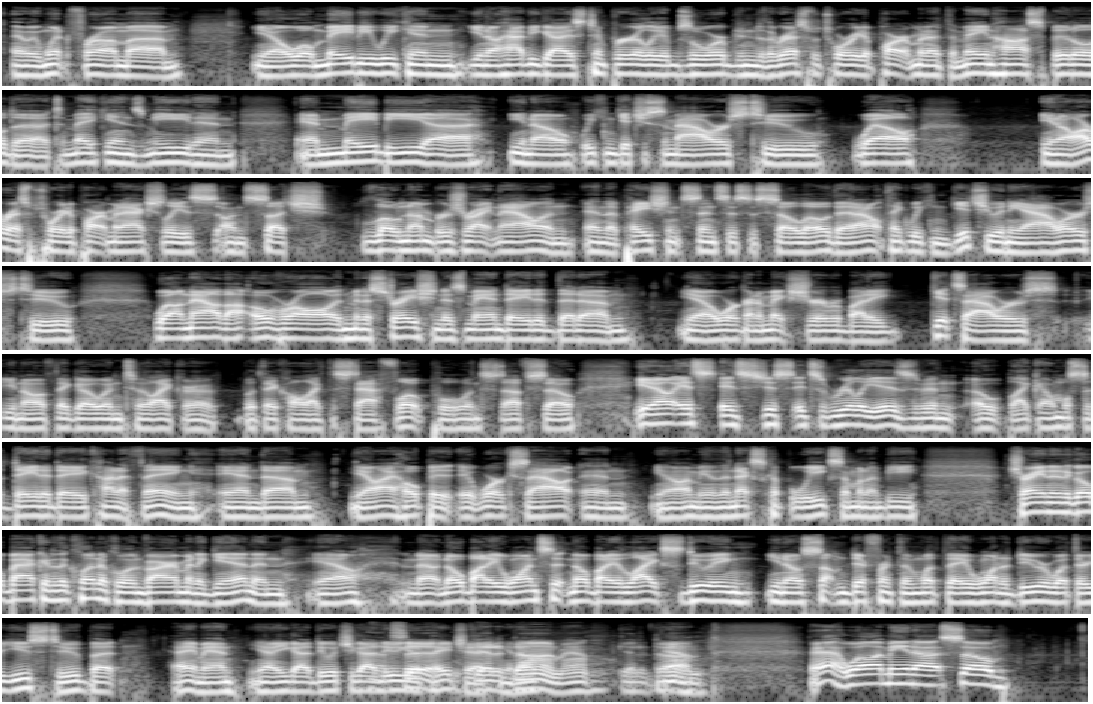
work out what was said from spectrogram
and we went from um, you know well maybe we can you know have you guys temporarily absorbed into the respiratory department at the main hospital to to make ends meet and and maybe uh, you know we can get you some hours to well you know our respiratory department actually is on such low numbers right now and and the patient census is so low that I don't think we can get you any hours to well now the overall administration has mandated that um you know we're going to make sure everybody gets hours you know if they go into like a what they call like the staff float pool and stuff. So you know it's it's just it's really is been a, like almost a day-to-day kind of thing. And um you know i hope it, it works out. And you know i mean in the next couple weeks i'm going to be training to go back into the clinical environment again. And you know no, nobody wants it. Nobody likes doing you know something different than what they want to do or what they're used to. But hey man you know you got to do what you got to do to get a paycheck get it you done know? man. Get it done. Yeah. yeah well i mean uh, so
